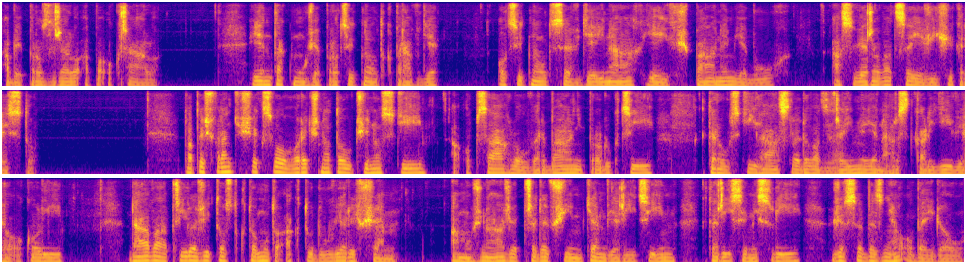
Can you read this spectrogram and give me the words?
aby prozřelo a pookřálo. Jen tak může procitnout k pravdě, ocitnout se v dějinách, jejich špánem je Bůh a svěřovat se Ježíši Kristu. Papež František svou horečnatou činností a obsáhlou verbální produkcí, kterou stíhá sledovat zřejmě jen hrstka lidí v jeho okolí, dává příležitost k tomuto aktu důvěry všem, a možná, že především těm věřícím, kteří si myslí, že se bez něho obejdou,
